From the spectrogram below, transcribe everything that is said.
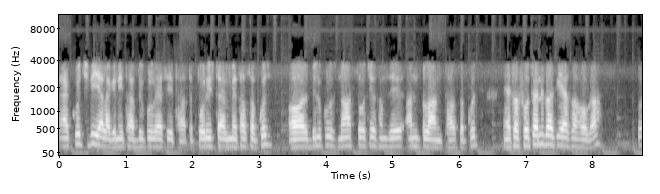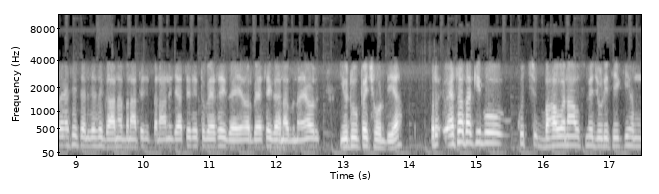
आ, कुछ भी अलग नहीं था बिल्कुल ऐसे ही था। तो पूरी स्टाइल में था सब कुछ और बिल्कुल ना सोचे समझे अनप्लान था सब कुछ। ऐसा सोचा नहीं था कि ऐसा होगा। तो ऐसे चले जैसे गाना बनाते बनाने जाते थे तो वैसे ही गए और वैसे ही गाना बनाया और यूट्यूब पे छोड़ दिया। और ऐसा था कि वो कुछ भावना उसमें जुड़ी थी कि हम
